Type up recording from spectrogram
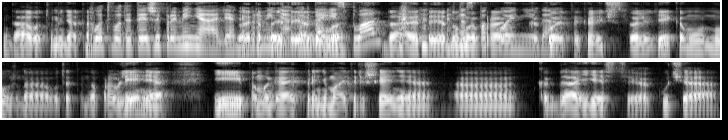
Да, вот у меня там... Вот-вот, это же про меня, Олег, Но и это, про меня. Это, Когда думаю, есть план, Да, это, я думаю, про да. какое-то количество людей, кому нужно вот это направление, и помогает принимать решения, э, когда есть куча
